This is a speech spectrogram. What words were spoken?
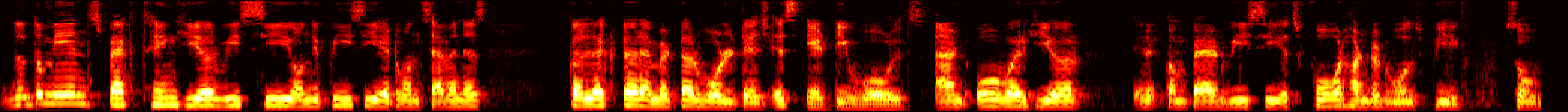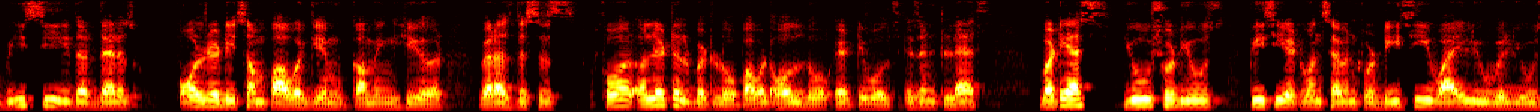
the the main spec thing here we see on the PC817 is collector emitter voltage is 80 volts and over here in, compared we see it's 400 volts peak. So we see that there is already some power game coming here whereas this is for a little bit low powered although 80 volts isn't less. But yes you should use pc817 for dc while you will use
